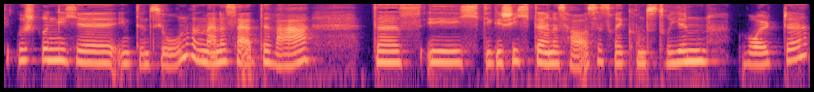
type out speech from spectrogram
Die ursprüngliche Intention von meiner Seite war, dass ich die Geschichte eines Hauses rekonstruieren wollte,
